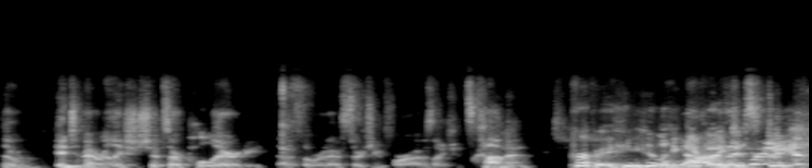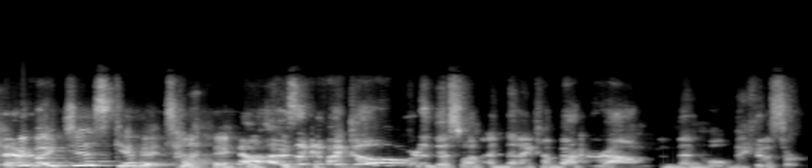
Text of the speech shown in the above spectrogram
the intimate relationships are polarity. That's the word I was searching for. I was like, it's coming. Perfect. like yeah, if I, I just give, if I just give it time. Yeah, I was like, if I go over to this one and then I come back around and then we'll make it a circle.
